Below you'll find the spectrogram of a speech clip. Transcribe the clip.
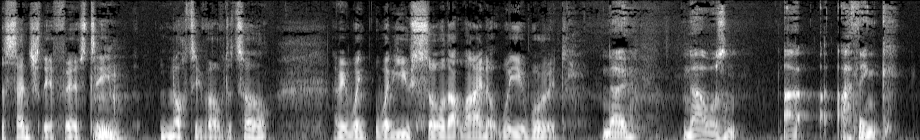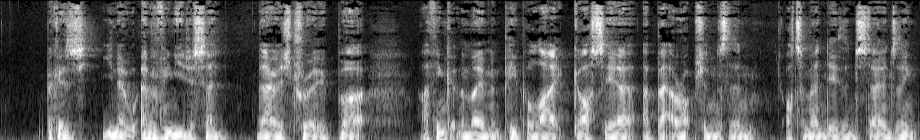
essentially a first team mm. not involved at all. I mean, when when you saw that lineup, were you worried? No, no, I wasn't. I I think because you know everything you just said there is true, but I think at the moment people like Garcia are better options than Otamendi than Stones. I think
